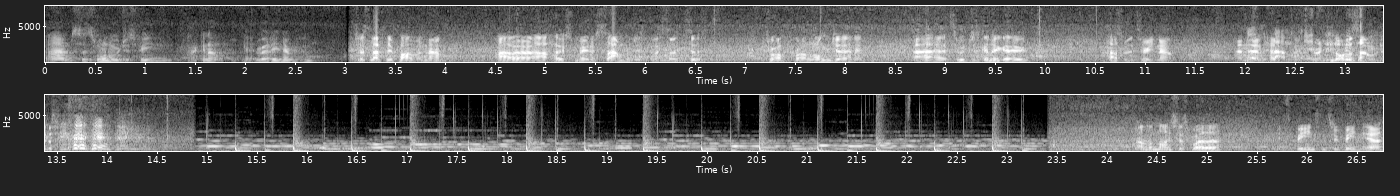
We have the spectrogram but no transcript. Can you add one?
Um, so this morning we've just been packing up, getting ready and everything. Just left the apartment now. Our, uh, our host made us sandwiches, bless her, to, for, our, for our long journey. Uh, so we're just going to go something to eat now and Not then the head to the train. Not the sandwiches. It's not the nicest weather it's been since we've been here,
